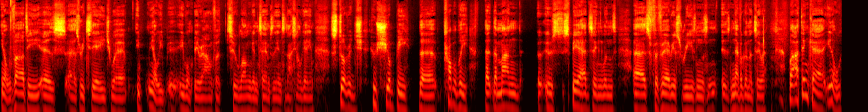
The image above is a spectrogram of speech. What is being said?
you know, Vardy has has reached the age where he, you know he, he won't be around for too long in terms of the international game. Sturridge, who should be the probably the, the man who spearheads England uh, for various reasons is never going to do it. But I think uh, you know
